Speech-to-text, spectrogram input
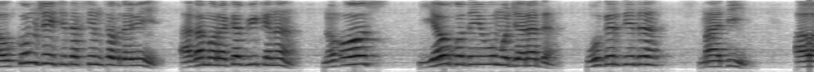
او کوم شی چې تقسیم قبلوي هغه مرکب وي کنه نو اوس یو خدای و مجرد وګرځید مادي او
